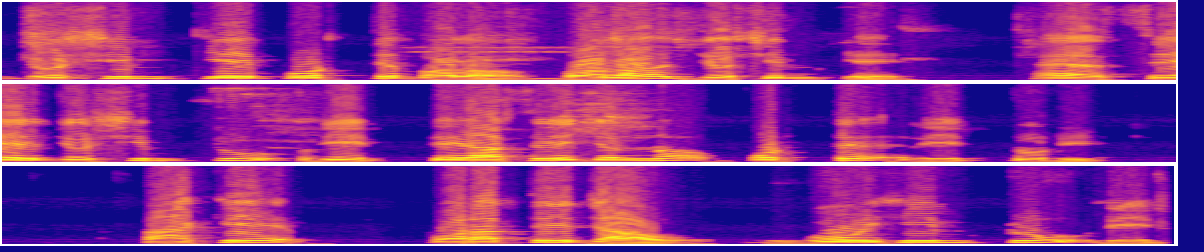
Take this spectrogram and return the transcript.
জসিমকে পড়তে বলো। বলো জসিমকে। হ্যাঁ সে জসিম টু রিড তে আছে এই জন্য পড়তে রিড টু রিড তাকে পড়াতে যাও। গো হিম টু রিড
